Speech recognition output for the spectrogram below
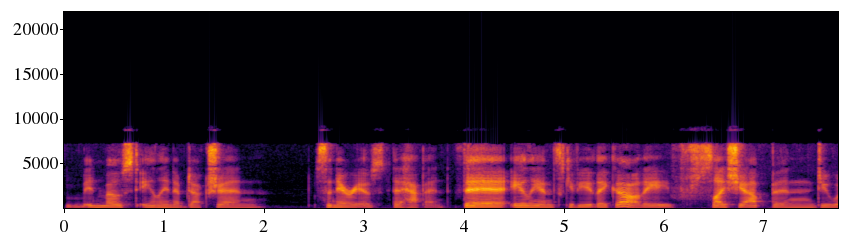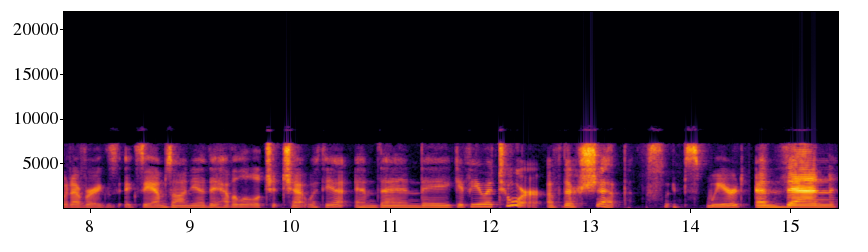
in most alien abduction scenarios that happen. The aliens give you like, oh, they slice you up and do whatever ex- exams on you. They have a little chit chat with you, and then they give you a tour of their ship. Seems weird. And then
